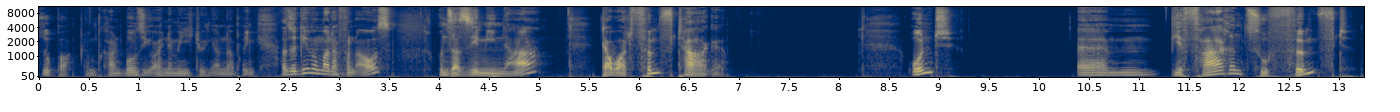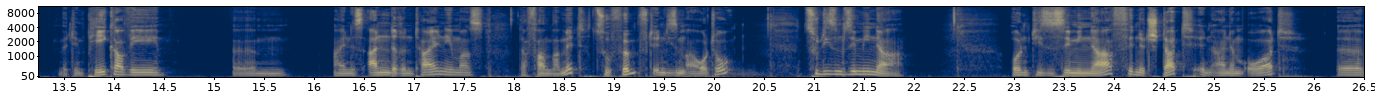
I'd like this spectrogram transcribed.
super. Dann kann, muss ich euch nämlich nicht durcheinander bringen. Also gehen wir mal davon aus, unser Seminar dauert fünf Tage. Und ähm, wir fahren zu fünft mit dem Pkw ähm, eines anderen Teilnehmers. Da fahren wir mit, zu fünft in diesem Auto, zu diesem Seminar. Und dieses Seminar findet statt in einem Ort, äh,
